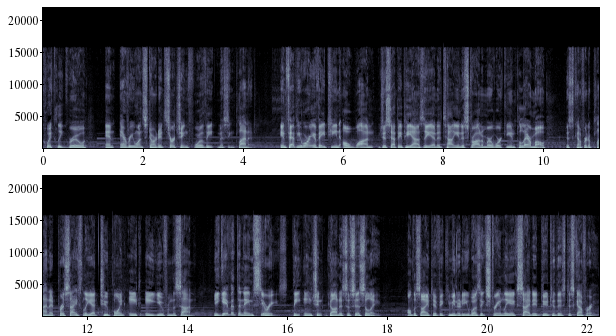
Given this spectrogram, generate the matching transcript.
quickly grew and everyone started searching for the missing planet. In February of 1801, Giuseppe Piazzi, an Italian astronomer working in Palermo, discovered a planet precisely at 2.8 AU from the Sun. He gave it the name Ceres, the ancient goddess of Sicily. All the scientific community was extremely excited due to this discovery.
